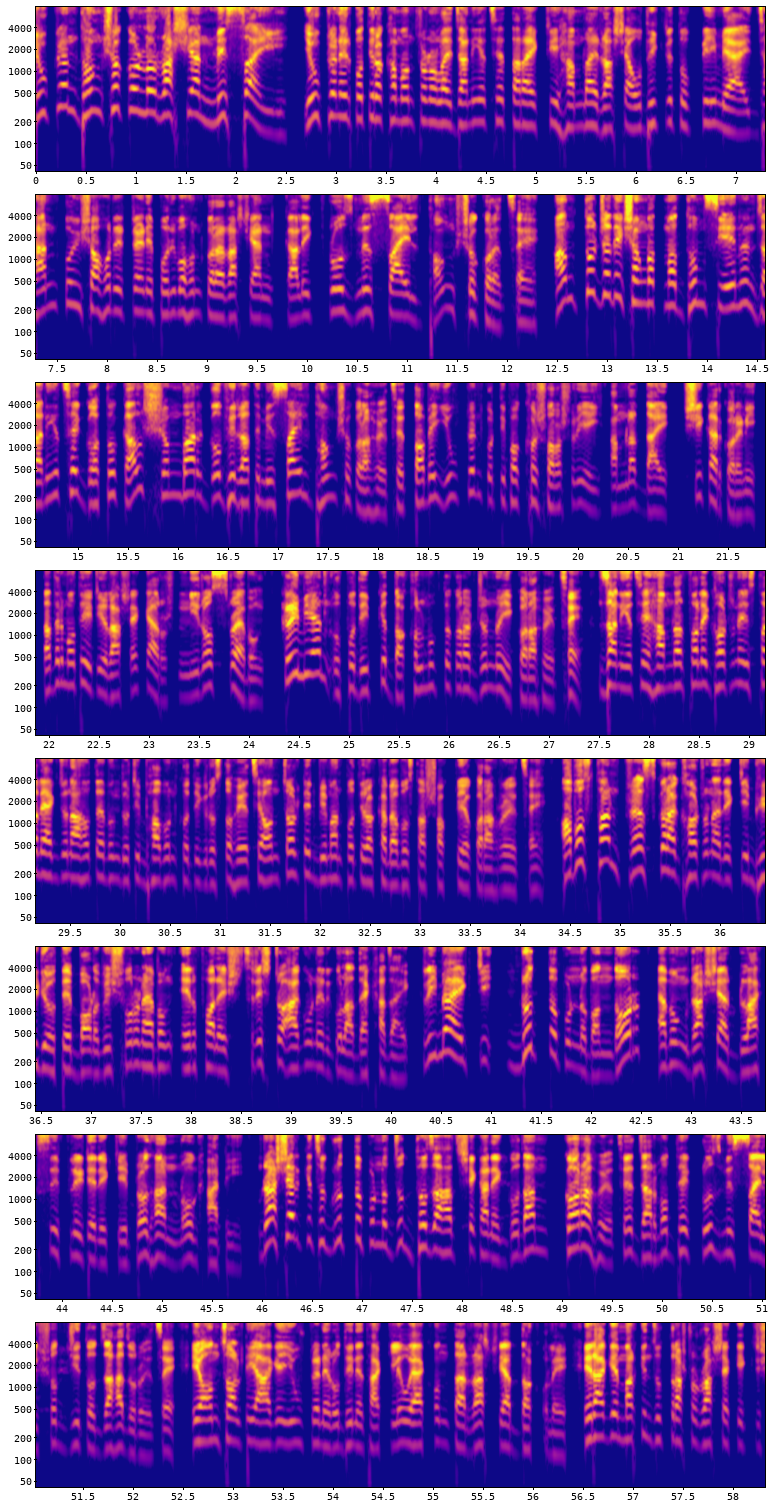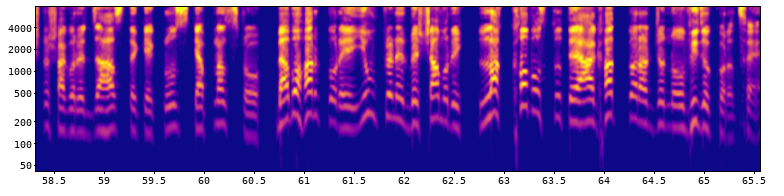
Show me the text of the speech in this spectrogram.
ইউক্রেন ধ্বংস করল রাশিয়ান মিসাইল। ইউক্রেনের প্রতিরক্ষা মন্ত্রণালয় জানিয়েছে, তারা একটি হামলায় রাশিয়া অধিকৃত ক্রিমিয়ায় ঝানকুই শহরের ট্রেনে পরিবহন করা রাশিয়ান কালিক ক্রুজ মিসাইল ধ্বংস করেছে। আন্তর্জাতিক সংবাদ মাধ্যম সিএনএন জানিয়েছে, গতকাল সোমবার গভীর রাতে মিসাইল ধ্বংস করা হয়েছে, তবে ইউক্রেন কর্তৃপক্ষ সরাসরি এই হামলার দায় স্বীকার করেনি। তাদের মতে, এটি রাশিয়াকে আরও নিরস্ত্র এবং ক্রিমিয়ান উপদ্বীপকে দখলমুক্ত করার জন্যই করা হয়েছে। জানিয়েছে, হামলার ফলে ঘটনাস্থলে একজন আহত এবং দুটি ভবন ক্ষতিগ্রস্ত হয়েছে। অঞ্চলটির বিমান প্রতিরক্ষা ব্যবস্থা সক্রিয় করা হয়েছে। অবস্থান ট্রেস করা ঘটনার একটি ভিডিওতে বড় বিস্ফোরণ এবং এর ফলে সৃষ্ট আগুনের গোলা দেখা যায়। ক্রিমিয়া একটি গুরুত্বপূর্ণ বন্দর এবং রাশিয়ার ব্ল্যাক সি ফ্লিটের একটি প্রধান নৌঘাঁটি। রাশিয়ার কিছু গুরুত্বপূর্ণ যুদ্ধ জাহাজ সেখানে গোদাম করা হয়েছে, যার মধ্যে ক্রুজ মিসাইল সজ্জিত জাহাজও রয়েছে। এই অঞ্চলটি আগে ইউক্রেনের অধীনে থাকলেও এখন তার রাশিয়ার দখলে। এর আগে মার্কিন যুক্তরাষ্ট্র রাশিয়াকে কৃষ্ণ সাগরের জাহাজ থেকে ক্রুজ ক্ষেপণাস্ত্র ব্যবহার করে ইউক্রেনের বেসামরিক লক্ষ্যবস্তুতে আঘাত করার জন্য অভিযোগ করেছে।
